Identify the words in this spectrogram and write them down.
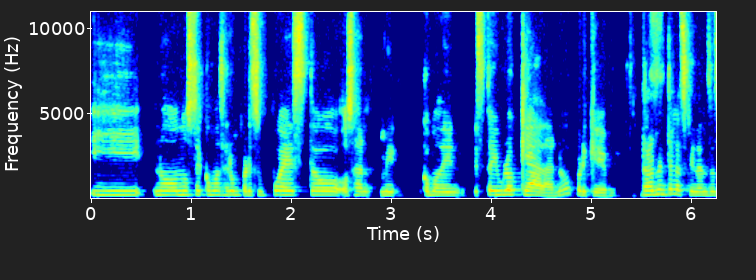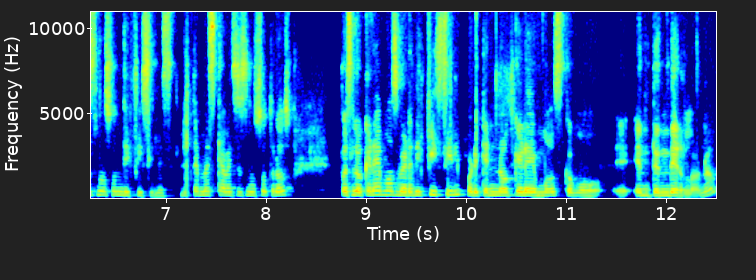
y no, no sé cómo hacer un presupuesto, o sea, me, como de, estoy bloqueada, ¿no? Porque realmente las finanzas no son difíciles. El tema es que a veces nosotros, pues lo queremos ver difícil porque no queremos como eh, entenderlo, ¿no?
